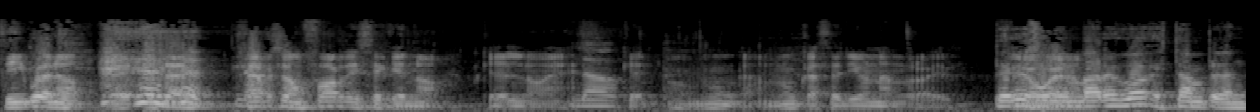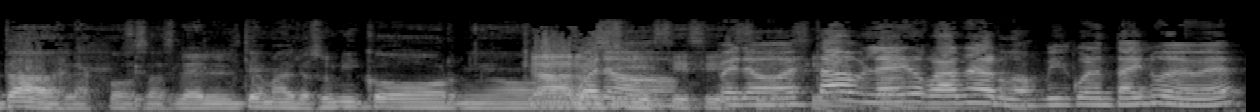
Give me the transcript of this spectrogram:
Sí, bueno, eh, o sea, Harrison Ford dice que no, que él no es, No. que nunca, nunca sería un androide. Pero, sin bueno, embargo están plantadas las cosas, el tema de los unicornios. Claro, bueno, sí, sí, sí, pero sí, está sí, Blade. Runner 2049,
